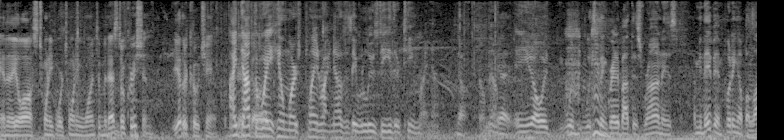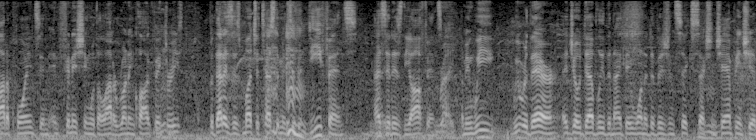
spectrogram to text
and they lost 24-21 to Modesto Christian, the other co-champ. of I doubt the Valley. way Hilmar's playing right now that they would lose to either team right now. No. No. Yeah, and you know what, what, what's been great about this run is, I mean, they've been putting up a lot of points and, and finishing with a lot of running clock mm-hmm. victories, but that is as much a testament to the defense as it is the offense. Right. I mean, we we were there at Joe Debley the night they won a Division Six section mm-hmm. championship,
